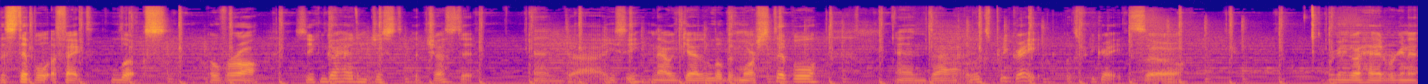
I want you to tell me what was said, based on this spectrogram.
the stipple effect looks overall. So you can go ahead and just adjust it. And uh, you see, now we've got a little bit more stipple, and uh, it looks pretty great. It looks pretty great. So we're gonna go ahead, we're gonna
